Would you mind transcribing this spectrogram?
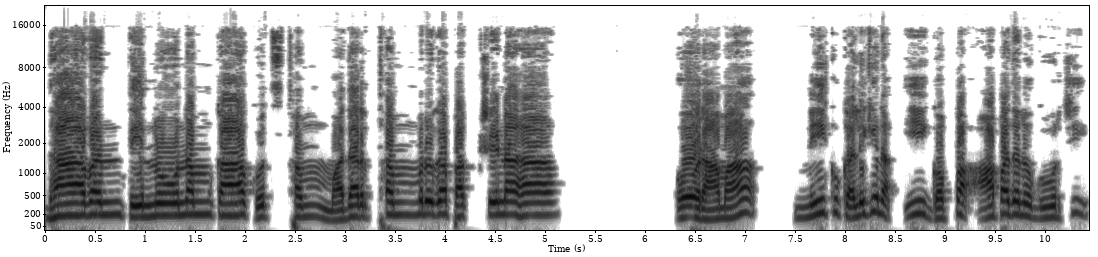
ధావంతి నూనం కాకుత్స్థం మదర్థం మృగపక్షిణ. ఓ రామా నీకు కలిగిన ఈ గొప్ప ఆపదను గూర్చి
